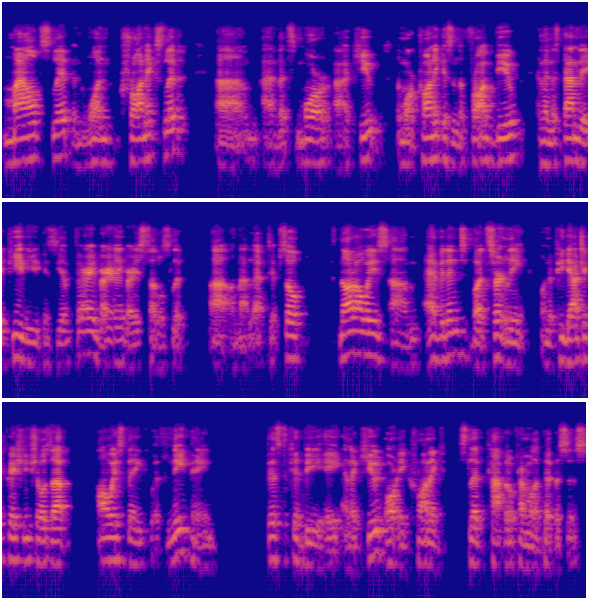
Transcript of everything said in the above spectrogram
mild slip and one chronic slip um, that's more uh, acute. The more chronic is in the frog view. And then the standard AP view, you can see a very, very, very subtle slip uh, on that left hip. So it's not always um, evident, but certainly when a pediatric patient shows up, always think with knee pain, this could be a, an acute or a chronic slip capital femoral epiphysis.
